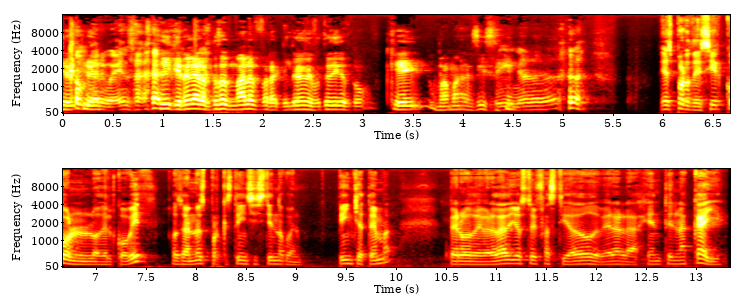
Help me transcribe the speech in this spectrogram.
que- Con que- vergüenza. Sí, que no hagas las cosas malas para que luego en el futuro digas como, qué mamá, así Sí, no, no, no. Es por decir con lo del COVID, o sea, no es porque esté insistiendo con el pinche tema, pero de verdad yo estoy fastidiado de ver a la gente en la calle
